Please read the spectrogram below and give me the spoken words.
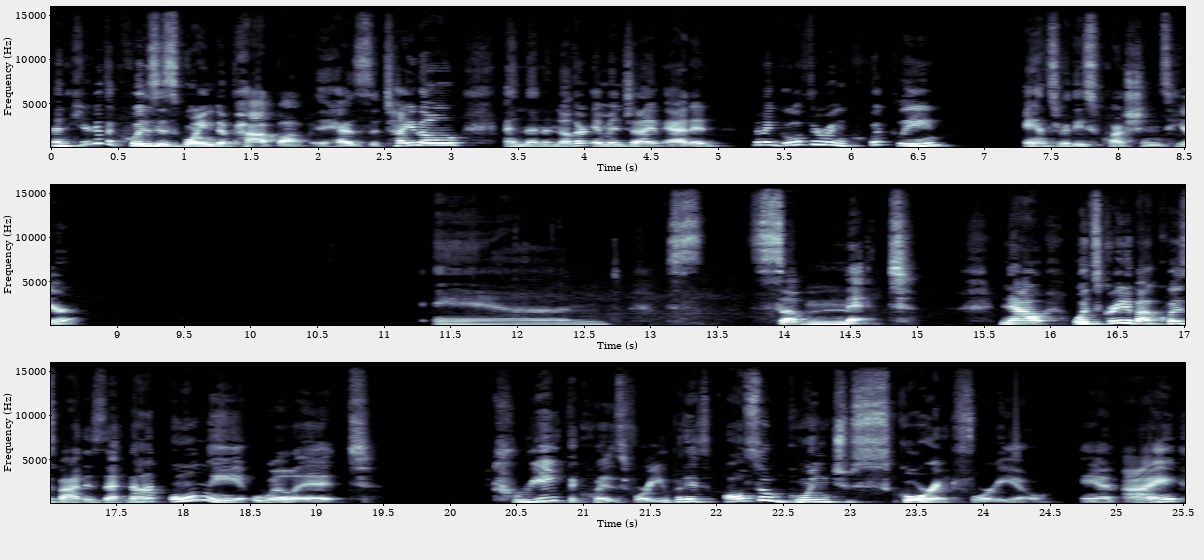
And here the quiz is going to pop up. It has the title and then another image that I've added. I'm going to go through and quickly answer these questions here. And submit. Now, what's great about Quizbot is that not only will it create the quiz for you, but it's also going to score it for you. And I,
